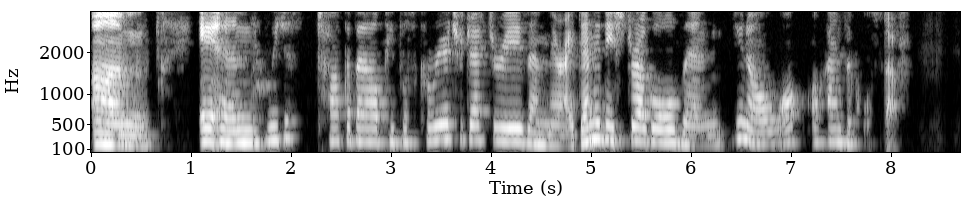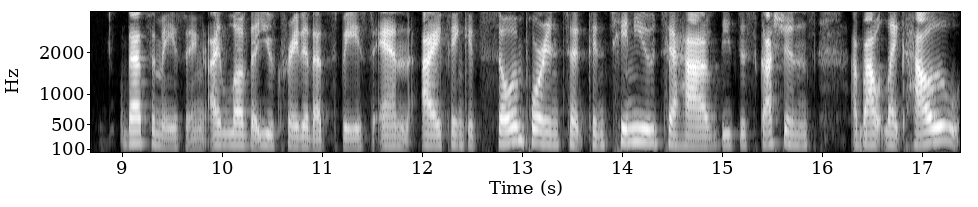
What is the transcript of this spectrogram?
um, Mhm. And we just talk about people's career trajectories and their identity struggles and you know all, all kinds of cool stuff That's amazing. I love that you created that space. And I think it's so important to continue to have these discussions about like how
